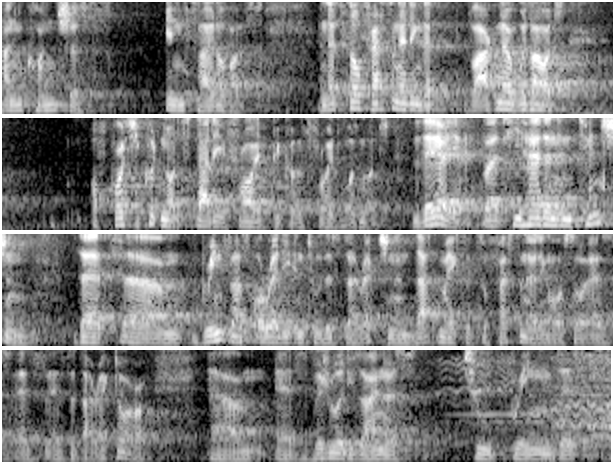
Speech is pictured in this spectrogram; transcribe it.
unconscious inside of us. And that's so fascinating that Wagner, without, of course, he could not study Freud because Freud was not there yet, but he had an intention that um, brings us already into this direction, and that makes it so fascinating also as, as, as a director or um, as visual designers to bring this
